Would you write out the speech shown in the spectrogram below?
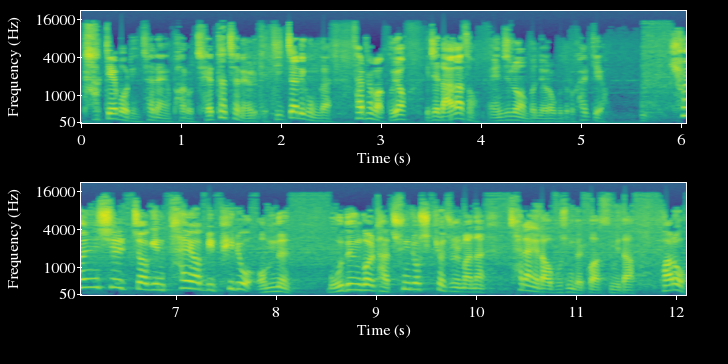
다 깨버린 차량 바로 제타 차량 이렇게 뒷자리 공간 살펴봤고요. 이제 나가서 엔진로 한번 열어보도록 할게요. 현실적인 타협이 필요 없는 모든 걸 다 충족시켜 줄 만한 차량이라고 보시면 될 것 같습니다. 바로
